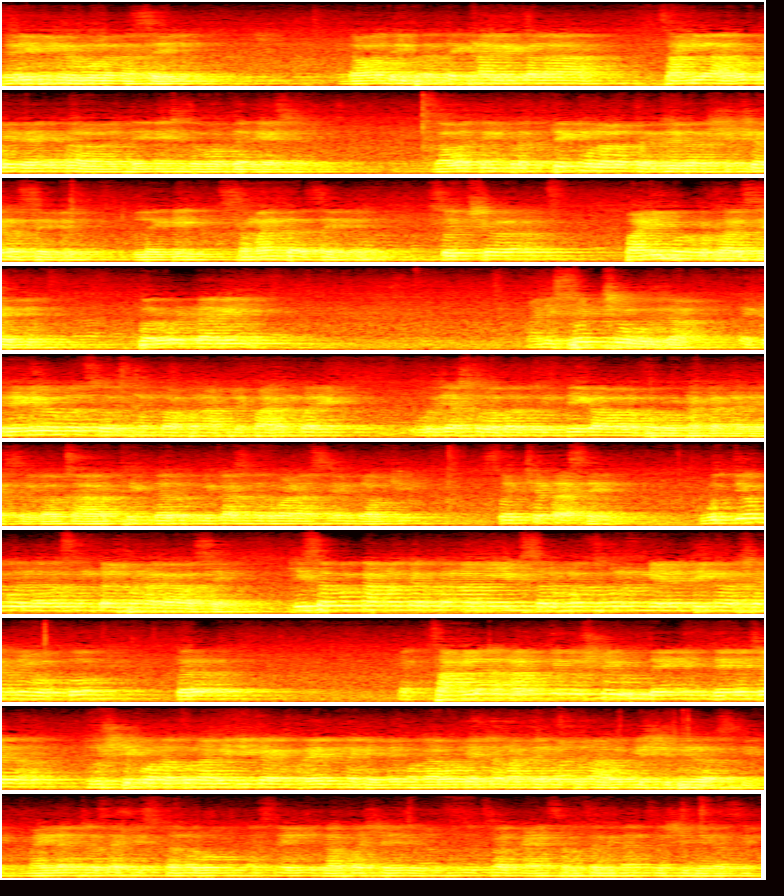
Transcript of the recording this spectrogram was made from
गरिबी निर्मूलन असेल गावातील प्रत्येक नागरिकाला चांगलं आरोग्य देण्याची जबाबदारी असेल गावातील प्रत्येक मुलाला दर्जेदार शिक्षण असेल लैंगिक समानता असेल स्वच्छ पाणी पुरवठा असेल परवडणारी आणि स्वच्छ ऊर्जा एक रिन्युएबल सोर्स म्हणतो आपण आपले पारंपरिक ऊर्जा स्रोतातून ते गावाला पुरवठा करणारे असेल गावचा आर्थिक दर विकास दरवाढ असेल गावची स्वच्छता असेल उद्योग व नवसंकल्पना गाव असेल ही सर्व कामं करताना मी एक सरपंच म्हणून गेल्या तीन वर्षात मी बघतो तर चांगला आरोग्य दृष्टी देण्याच्या दृष्टिकोनातून आम्ही जे काही प्रयत्न केले मग आरोग्याच्या माध्यमातून आरोग्य शिबिर असतील महिलांच्यासाठी स्तनरोग असेल गर्भाशयचा कॅन्सरचं निदानचं शिबिर असेल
